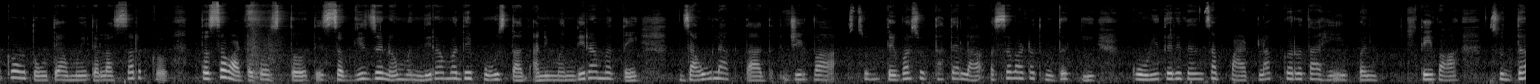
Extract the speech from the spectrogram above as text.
करतो त्यामुळे त्याला सारखं तसं वाटत असतं. ते सगळीजणं मंदिरामध्ये पोचतात आणि मंदिरामध्ये जाऊ लागतात. जेव्हा सु तेव्हासुद्धा त्याला असं वाटत होतं की कोणीतरी त्यांचा पाठलाग करत आहे पण तेव्हा सुद्धा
